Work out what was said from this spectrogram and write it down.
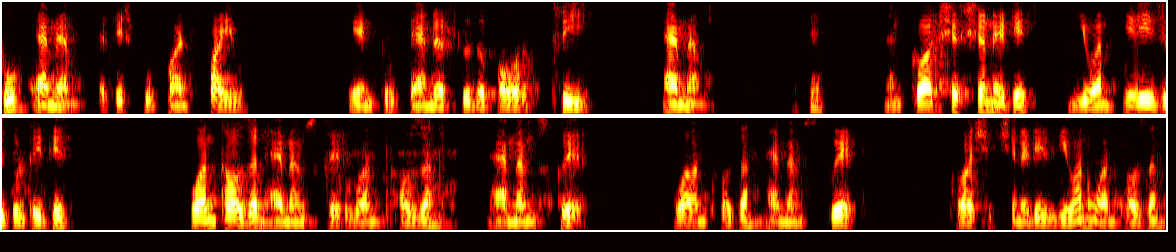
to mm. That is 2.5 into 10 to the power 3 mm. Okay. And cross section it is given A is equal to it is 1000 mm square. 1000 mm square. 1000 mm square. Cross section it is given 1000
